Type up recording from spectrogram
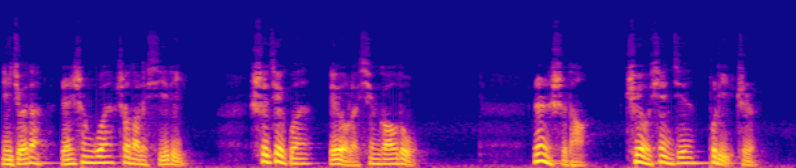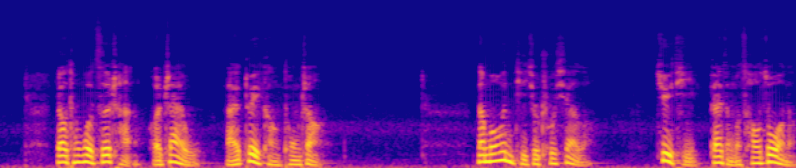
你觉得人生观受到了洗礼，世界观也有了新高度，认识到持有现金不理智，要通过资产和债务来对抗通胀。那么问题就出现了，具体该怎么操作呢？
